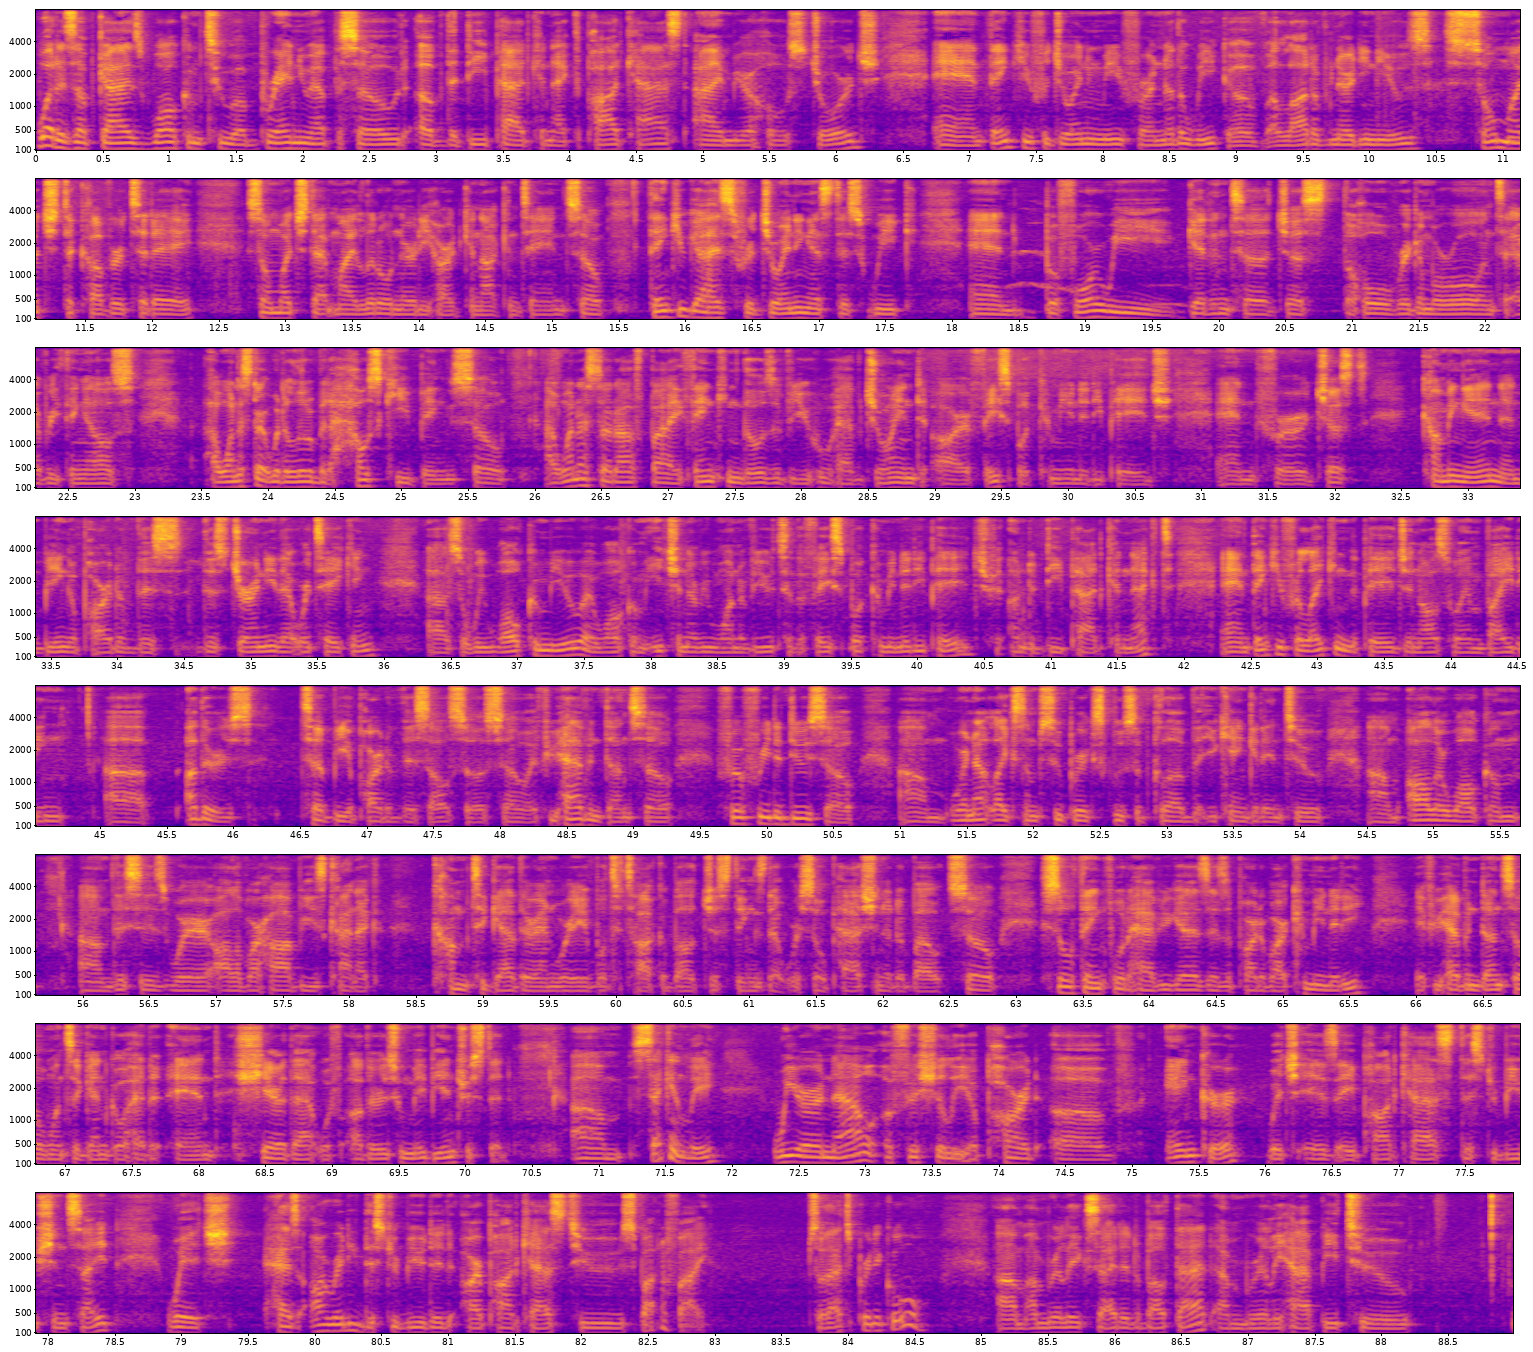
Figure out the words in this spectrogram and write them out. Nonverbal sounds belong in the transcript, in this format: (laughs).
What is up, guys? Welcome to a brand new episode of the D-Pad Connect podcast. I'm your host, George, and thank you for joining me for another week of a lot of nerdy news. So much to cover today, so much that my little nerdy heart cannot contain. So, thank you guys for joining us this week. And before we get into just the whole rigmarole into everything else, I want to start with a little bit of housekeeping. So, I want to start off by thanking those of you who have joined our Facebook community page and for just coming in and being a part of this this journey that we're taking. Uh, so we welcome you. I welcome each and every one of you to the Facebook community page under D-Pad Connect, and thank you for liking the page and also inviting uh, others to be a part of this also. So if you haven't done so, feel free to do so. Um, we're not like some super exclusive club that you can't get into. Um, all are welcome. Um, this is where all of our hobbies kind of come together and we're able to talk about just things that we're so passionate about. So, so thankful to have you guys as a part of our community. If you haven't done so, once again, go ahead and share that with others who may be interested. Um, secondly, we are now officially a part of Anchor, which is a podcast distribution site, which has already distributed our podcast to Spotify. So that's pretty cool. Um, I'm really excited about that. I'm really happy to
